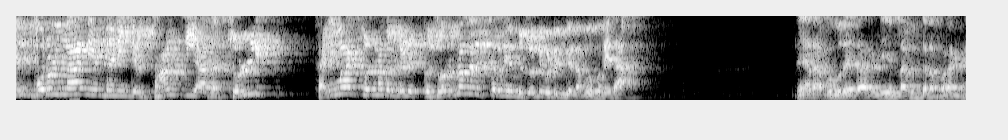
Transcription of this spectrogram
என் பொருள் தான் என்று நீங்கள் சாட்சியாக சொல்லி களிமா சொன்னவர்களுக்கு சொர்க்கம் இருக்கிறது என்று சொல்லிவிடுங்கள் அபுகுரேரா நேரா அபுகுரேரா அலி அல்லாஹுத்தல போறாங்க.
